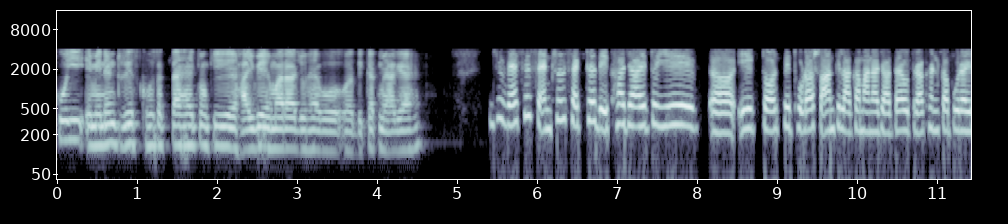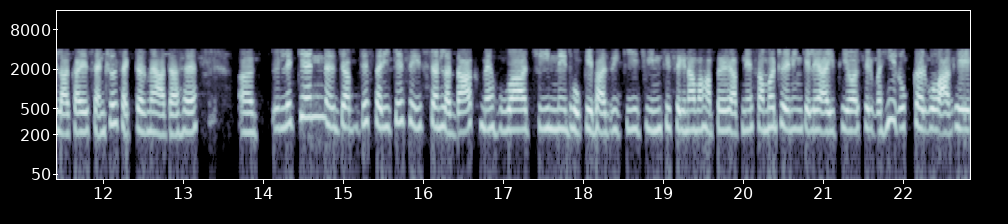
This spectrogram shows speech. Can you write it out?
कोई इमिनेंट रिस्क हो सकता है क्योंकि हाईवे हमारा जो है वो दिक्कत में आ गया है? जी, वैसे सेंट्रल सेक्टर देखा जाए तो ये एक तौर पे थोड़ा शांत इलाका माना जाता है। उत्तराखंड का पूरा इलाका ये सेंट्रल सेक्टर में आता है। लेकिन जब जिस तरीके से ईस्टर्न लद्दाख में हुआ, चीन ने धोखेबाजी की, चीन की सेना वहाँ पर अपने समर ट्रेनिंग के लिए आई थी और फिर वहीं रुक कर वो आगे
